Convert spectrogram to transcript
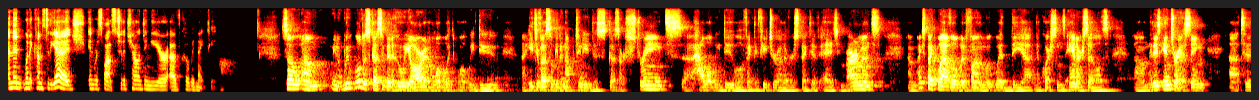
And then when it comes to the edge in response to the challenging year of COVID-19? So, um, you know, we will discuss a bit of who we are and what we, what we do. Uh, each of us will get an opportunity to discuss our strengths, uh, how what we do will affect the future of their respective edge environments. Um, I expect we'll have a little bit of fun with, with the, uh, the questions and ourselves. Um, it is interesting uh, to,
